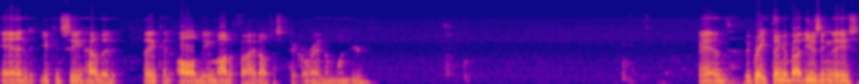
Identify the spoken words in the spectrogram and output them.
and you can see how that they can all be modified. I'll just pick a random one here. And the great thing about using these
